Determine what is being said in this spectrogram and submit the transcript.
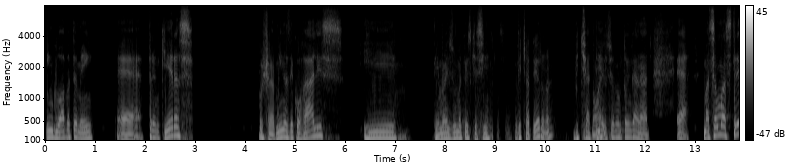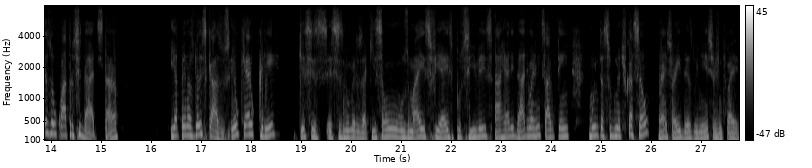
engloba também é, Tranqueiras, poxa, Minas de Corrales e tem mais uma que eu esqueci. Vitiadeiro, né? Vitiadeiro, se eu não estou enganado. É, mas são umas três ou quatro cidades, tá? E apenas dois casos. Eu quero crer que esses, esses números aqui são os mais fiéis possíveis à realidade, mas a gente sabe que tem muita subnotificação, né? Isso aí desde o início, a gente vai.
